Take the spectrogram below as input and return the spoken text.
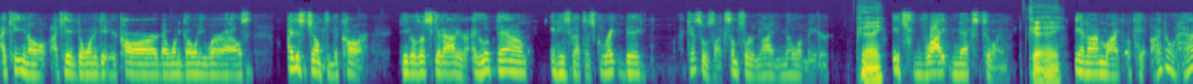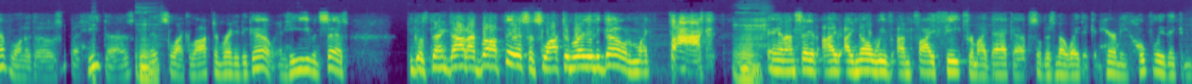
I can't," you know, I can't. Don't want to get in your car. Don't want to go anywhere else. I just jumped in the car. He goes, "Let's get out of here." I look down, and he's got this great big. I guess it was like some sort of nine millimeter. Okay. It's right next to him, Okay. and I'm like, "Okay, I don't have one of those, but he does, and Mm. it's like locked and ready to go." And he even says, "He goes, thank God I brought this. It's locked and ready to go." And I'm like, "Fuck." Mm. And I'm saying, I, I know we've I'm five feet from my backup, so there's no way they can hear me. Hopefully, they can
